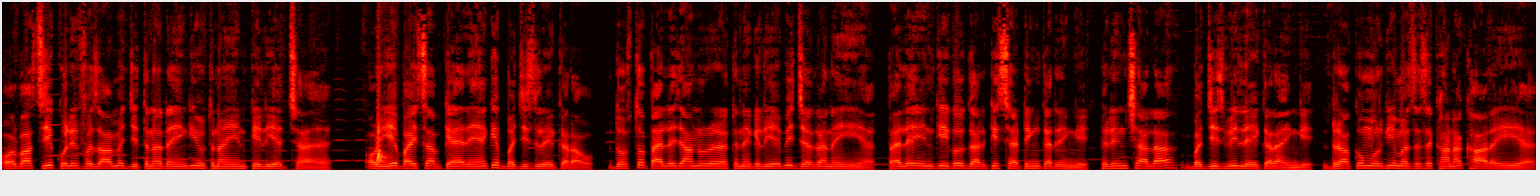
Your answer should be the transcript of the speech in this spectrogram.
और बस ये खुली फजा में जितना रहेंगी, उतना ही इनके लिए अच्छा है। और ये भाई साहब कह रहे हैं कि बजिस लेकर आओ। दोस्तों, पहले जानवर रखने के लिए भी जगह नहीं है। पहले इनकी कोई घर की सेटिंग करेंगे, फिर इंशाल्लाह बजिस भी लेकर आएँगे। ड्राको मुर्गी मज़े से खाना खा रही है।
